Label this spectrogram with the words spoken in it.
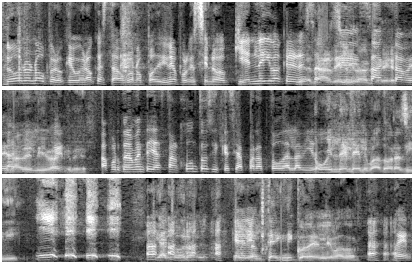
No, no, no, pero qué bueno que estaba con los padrinos, porque si no, ¿quién le iba a creer esa Nadie le iba a creer, Exactamente. nadie le iba a Bueno, creer. Afortunadamente ya están juntos y que sea para toda la vida. O el del elevador así. di. Y atoró el, el- el técnico del elevador. Bueno.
